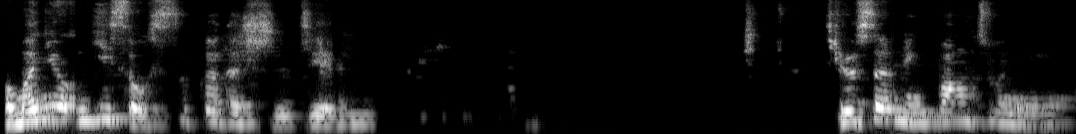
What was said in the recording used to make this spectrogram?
我们用一首诗歌的时间，求圣灵帮助你。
